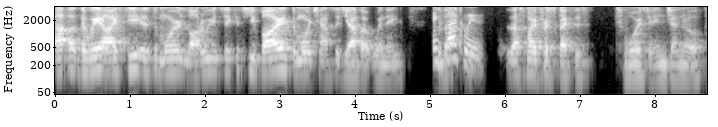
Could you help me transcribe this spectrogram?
uh, uh, the way I see it is the more lottery tickets you buy, the more chances you have at winning. Exactly. So that's, that's, my perspective towards it in general.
